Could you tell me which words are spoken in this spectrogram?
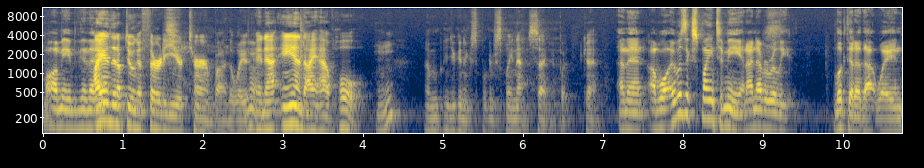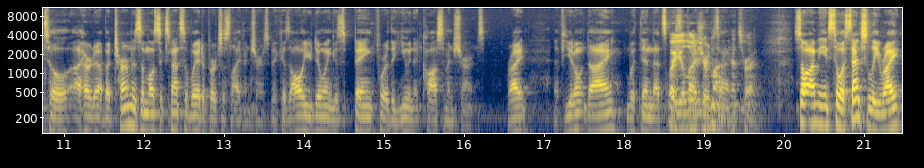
Well, I mean, I ended up doing a 30 year term, by the way, and I, and I have whole. Mm-hmm. Um, and you can exp- explain that in a second, but okay. And then, uh, well, it was explained to me, and I never really looked at it that way until I heard it. But term is the most expensive way to purchase life insurance because all you're doing is paying for the unit cost of insurance, right? If you don't die within that Well, you specified lose your period of time. That's right. So I mean, so essentially, right?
